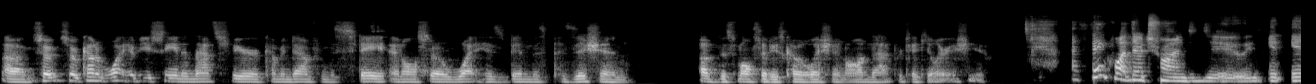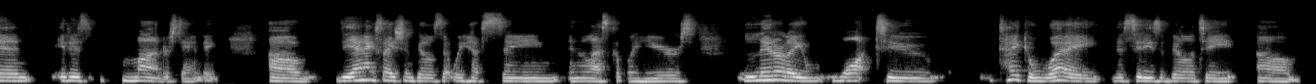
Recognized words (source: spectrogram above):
Um, so, so kind of what have you seen in that sphere coming down from the state, and also what has been this position of the Small Cities Coalition on that particular issue? I think what they're trying to do, and, and, and it is my understanding, um, the annexation bills that we have seen in the last couple of years literally want to take away the city's ability. Um,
